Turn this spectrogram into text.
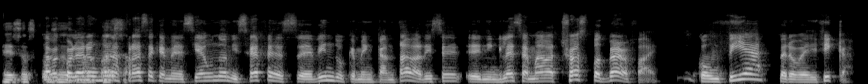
Esas cosas. ¿Sabes cuál era una frase que me decía uno de mis jefes, eh, Bindu, que me encantaba? Dice, en inglés se llamaba Trust but Verify. Confía, pero verifica.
